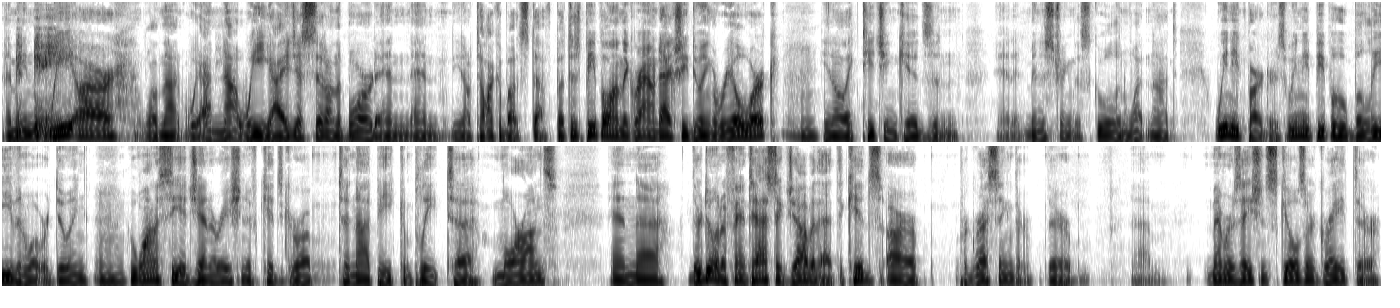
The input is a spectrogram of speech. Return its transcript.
I mean, we are well, not we. I'm not we. I just sit on the board and and you know talk about stuff. But there's people on the ground actually doing real work. You know, like teaching kids and and administering the school and whatnot. We need partners. We need people who believe in what we're doing, who want to see a generation of kids grow up to not be complete uh, morons. And uh, they're doing a fantastic job of that. The kids are progressing. Their their um, memorization skills are great. Their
